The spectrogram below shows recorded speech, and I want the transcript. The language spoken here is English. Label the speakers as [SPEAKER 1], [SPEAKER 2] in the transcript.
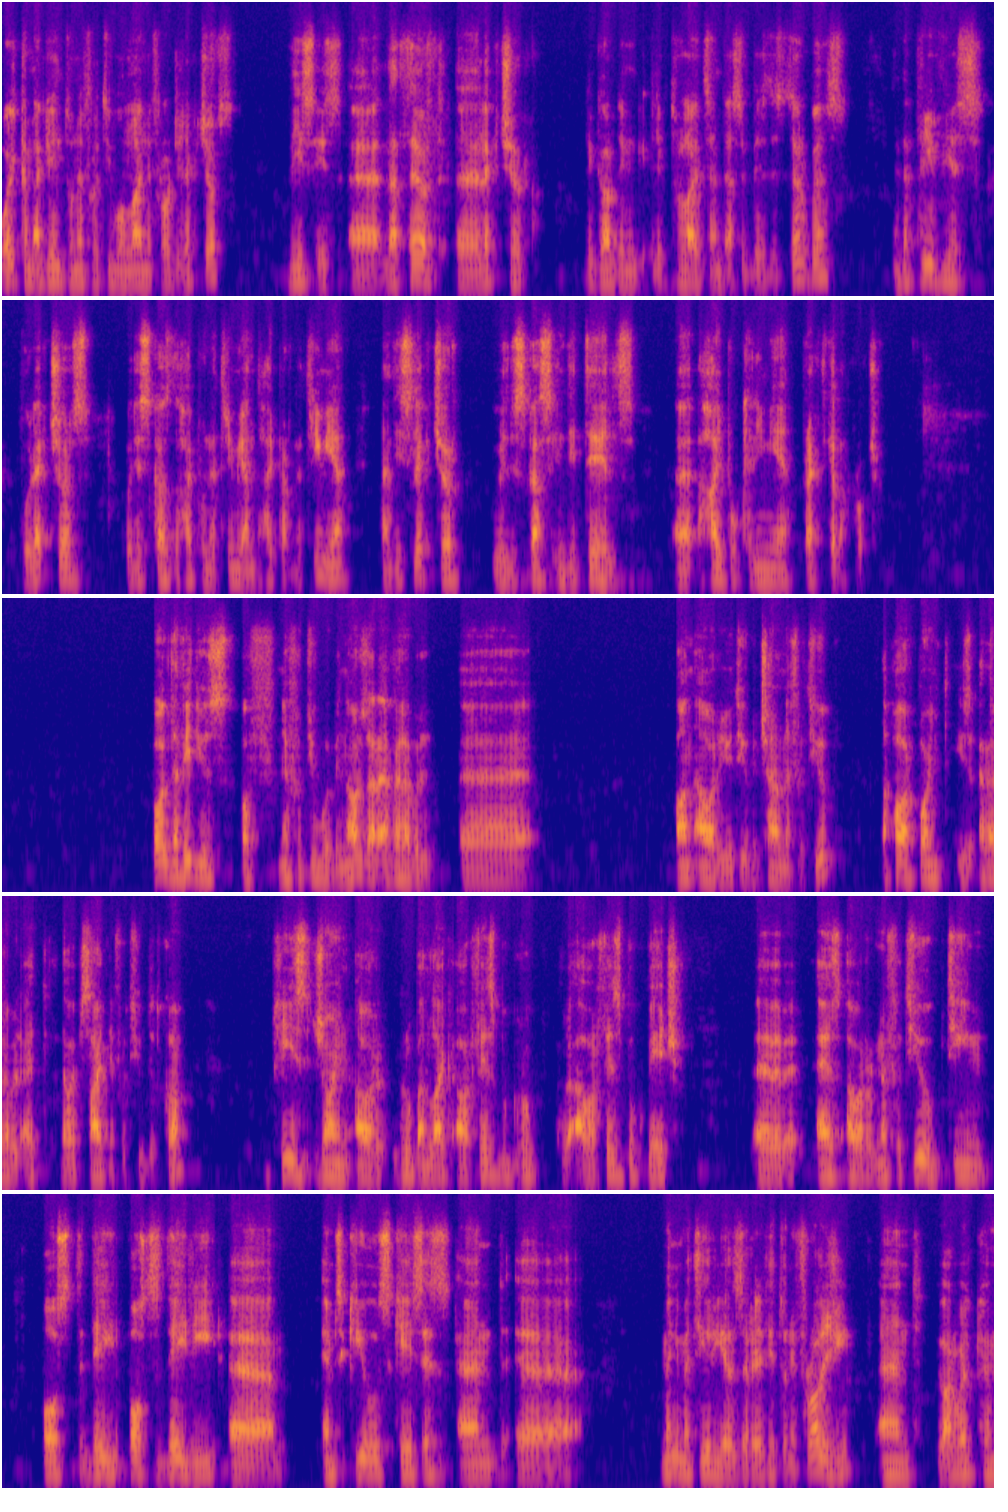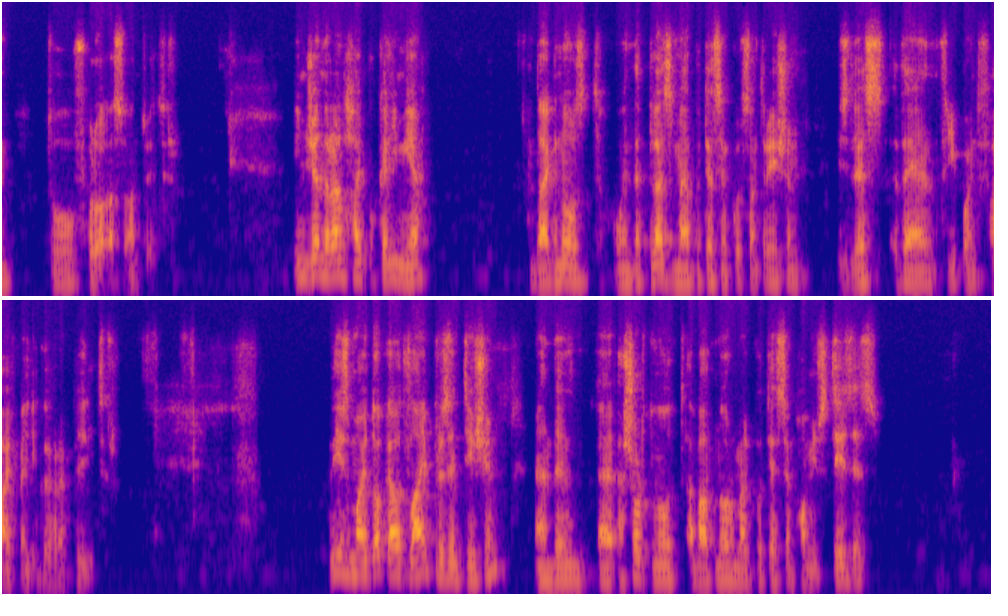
[SPEAKER 1] Welcome again to NephroTube Online Nephrology Lectures. This is uh, the third uh, lecture regarding electrolytes and acid-base disturbance. In the previous two lectures, we discussed the hyponatremia and hypernatremia, and this lecture will discuss in details uh, hypokalemia practical approach. All the videos of NephroTube webinars are available uh, on our YouTube channel, NephroTube. The PowerPoint is available at the website nephrotube.com. Please join our group and like our Facebook group, our Facebook page, uh, as our NephroTube team posts, posts daily uh, MCQs, cases, and uh, many materials related to nephrology. And you are welcome to follow us on Twitter. In general, hypokalemia diagnosed when the plasma potassium concentration is less than 3.5 milliequivalent per liter. This is my doc outline presentation, and then uh, a short note about normal potassium homeostasis.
